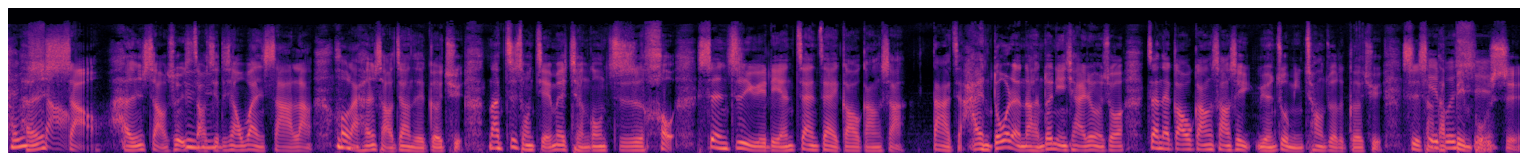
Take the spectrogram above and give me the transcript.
很少很少，很少，所以早期的像万沙浪，嗯、后来很少这样子的歌曲。嗯、那自从姐妹成功之后，甚至于连站在高岗上。大家还很多人呢，很多年前还认为说站在高岗上是原住民创作的歌曲，事实上它并不是，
